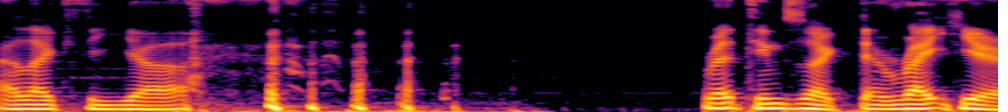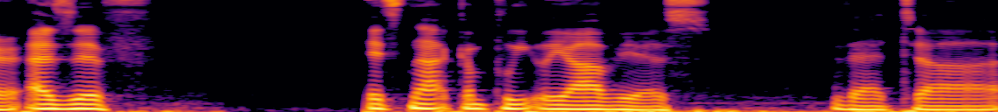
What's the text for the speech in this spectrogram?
I like the, uh, red team's like, they're right here, as if it's not completely obvious that, uh,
